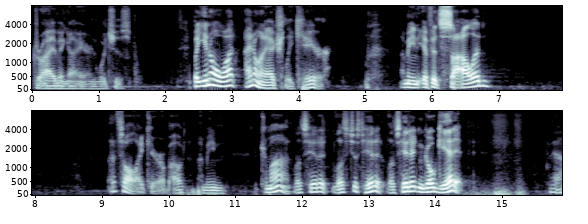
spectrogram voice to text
driving iron, which is. But you know what? I don't actually care. I mean, if it's solid, that's all I care about. I mean, come on, let's hit it. Let's just hit it. Let's hit it and go get it. Yeah.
